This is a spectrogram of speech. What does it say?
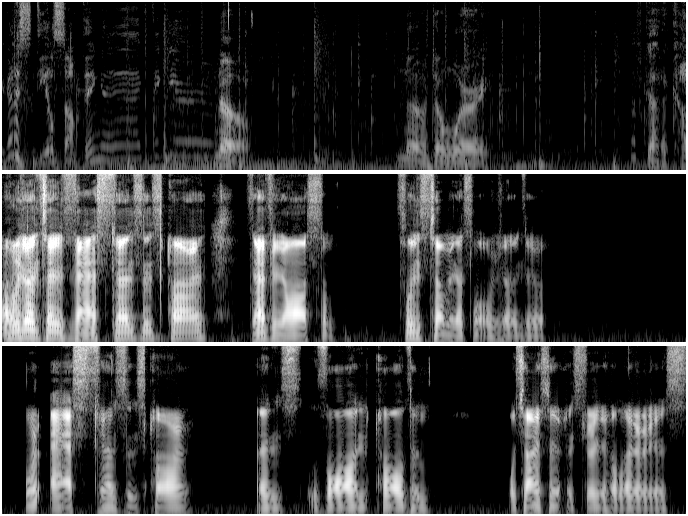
You're gonna steal something, uh, I figure. No. No, don't worry. Got a Are we car. gonna take Vasquez's car? That'd be awesome. Please tell me that's what we're gonna do. Or Vasquez's car, as Vaughn called him. Which I think is pretty hilarious.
